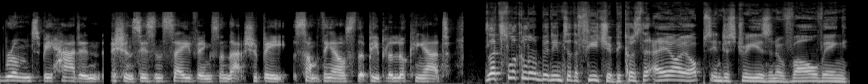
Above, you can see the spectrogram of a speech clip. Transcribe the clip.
room to be had in efficiencies and savings and that should be something else that people are looking at. Let's look a little bit into the future because the AI ops industry is an evolving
